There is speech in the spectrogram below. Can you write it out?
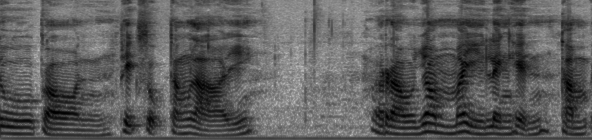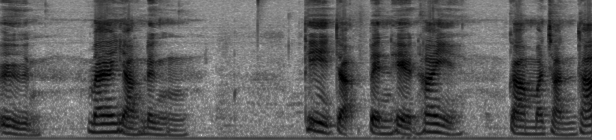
ดูก่อนภิกษุทั้งหลาย เราย่อมไม่เล็งเห็นธรรมอื่น แม้อย่างหนึ่ง ที่จะเป็นเหตุให้กามฉันทะ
